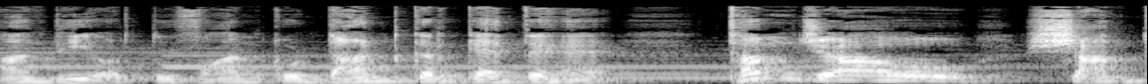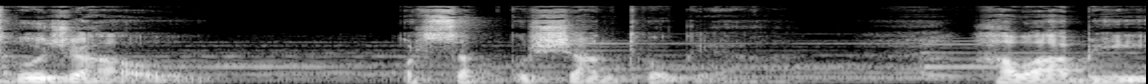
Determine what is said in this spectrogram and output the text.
आंधी और तूफ़ान को डांट कर कहते हैं, थम जाओ, शांत हो जाओ और सब कुछ शांत हो गया। हवा भी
